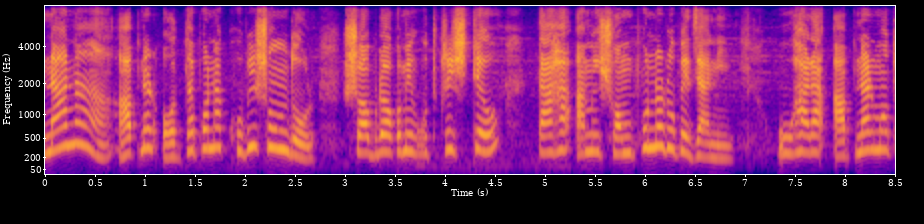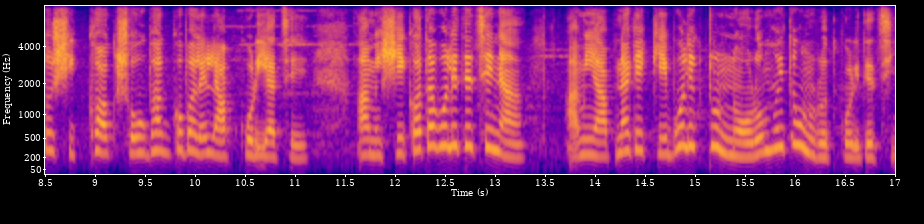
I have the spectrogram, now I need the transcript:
না না, আপনার অধ্যাপনা খুবই সুন্দর। সব রকমে উৎকৃষ্টও, তাহা আমি সম্পূর্ণরূপে জানি। উহারা আপনার মতো শিক্ষক সৌভাগ্য বলে লাভ করিয়াছে। আমি সে কথা বলিতেছি না, আমি আপনাকে কেবল একটু নরম হইতে অনুরোধ করিতেছি।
